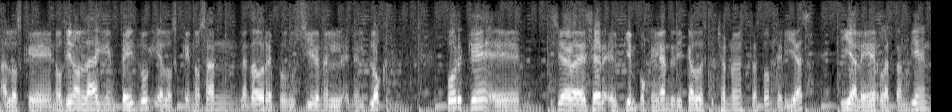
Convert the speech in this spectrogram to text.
a los que nos dieron like en Facebook y a los que nos han, le han dado reproducir en el, en el blog, porque eh, quisiera agradecer el tiempo que le han dedicado a escuchar nuestras tonterías y a leerlas también.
